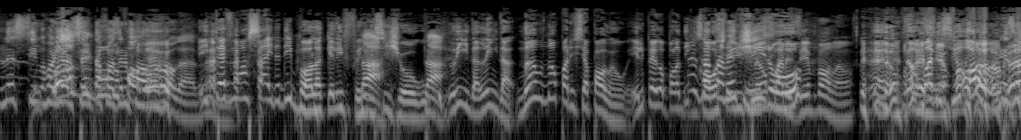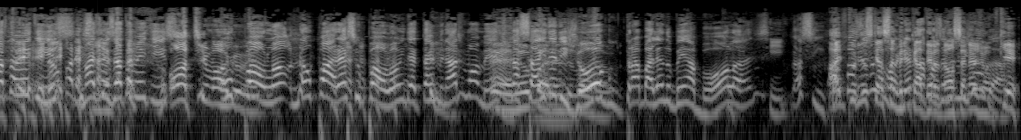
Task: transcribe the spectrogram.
Nesse time, o Rogério Ceni tá fazendo o Paulão jogar. E teve uma saída de bola que ele fez Tá, nesse jogo. tá. Linda, linda. Não, não parecia Paulão. Ele pegou a bola de Exatamente ele isso. Não girou. parecia Paulão. Não parecia o Paulão. Exatamente Não isso. parecia. Mas é exatamente isso. Ótimo O argumento. Paulão não parece o Paulão em determinados momentos. É, na não saída de o jogo, Paulão. trabalhando bem a bola. Sim. Assim, tá Aí por isso que essa o Rogério tá brincadeira fazendo nossa, né, João? Porque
